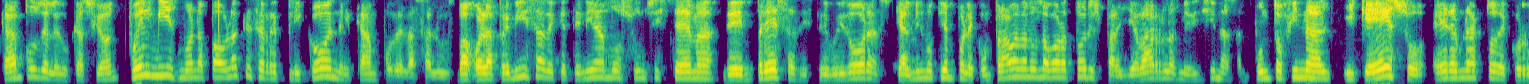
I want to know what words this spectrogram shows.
campos de la educación fue el mismo, Ana Paula, que se replicó en el campo de la salud, bajo la premisa de que teníamos un sistema de empresas distribuidoras que al mismo tiempo le compraban a los laboratorios para llevar las medicinas al punto final y que eso era un acto de corrupción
